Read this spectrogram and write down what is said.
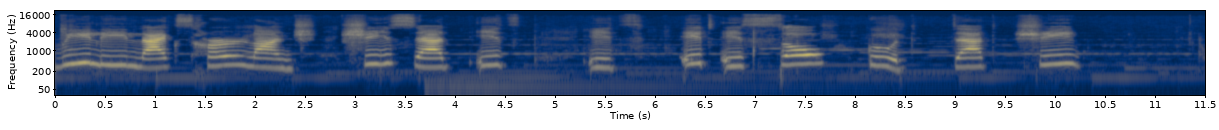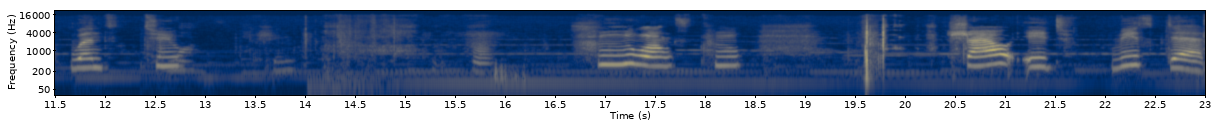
really likes her lunch. She said it's it's it is so good that she went to she wants to share it with dad.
